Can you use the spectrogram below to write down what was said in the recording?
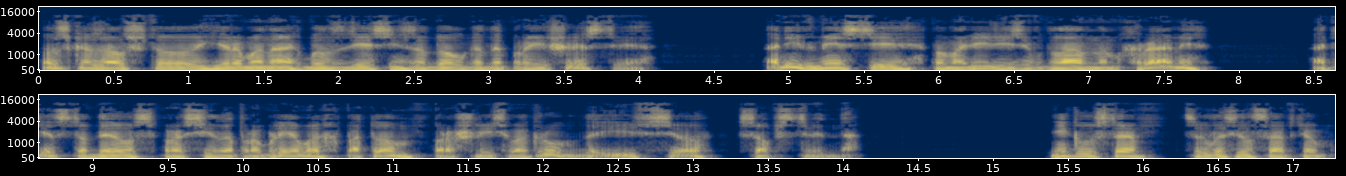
Он сказал, что иеромонах был здесь незадолго до происшествия. Они вместе помолились в главном храме. Отец Тадеус спросил о проблемах, потом прошлись вокруг, да и все, собственно. — Не густо, — согласился Артем.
